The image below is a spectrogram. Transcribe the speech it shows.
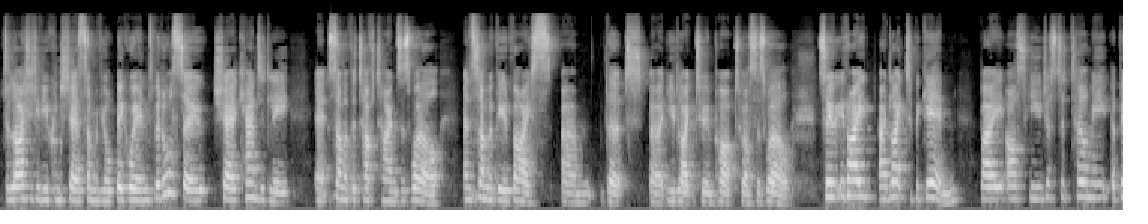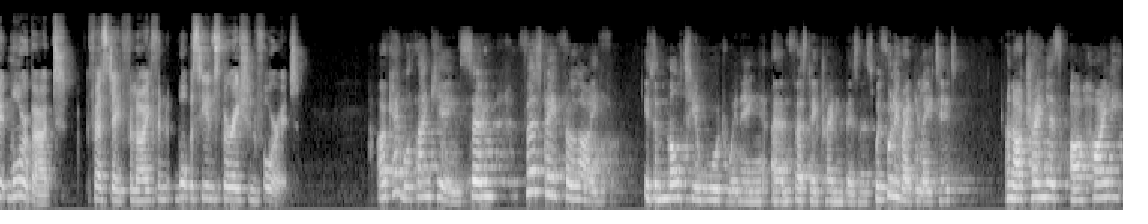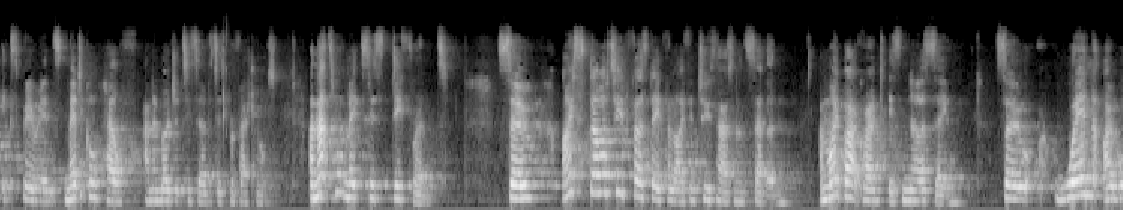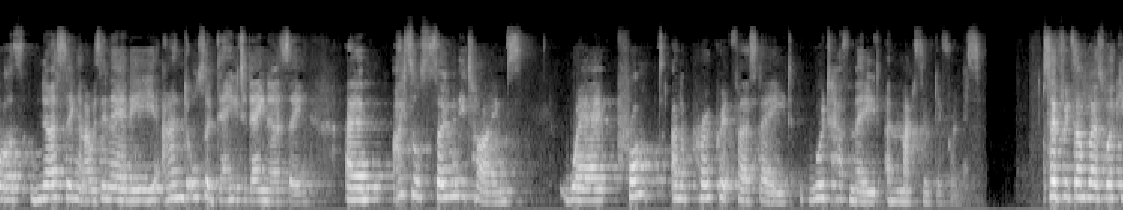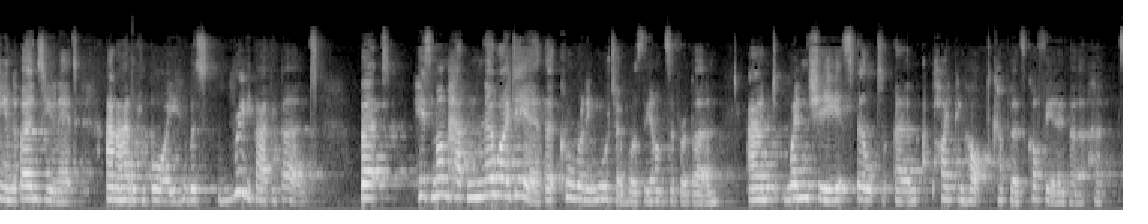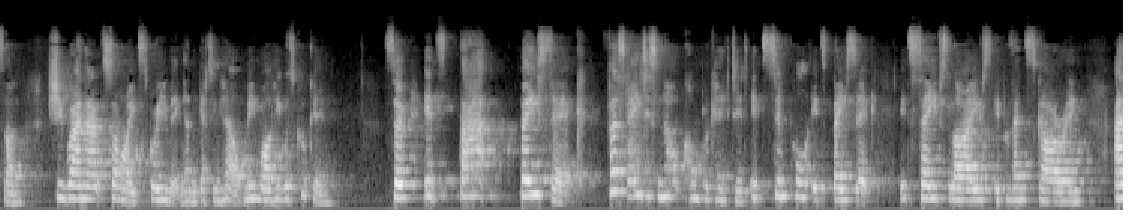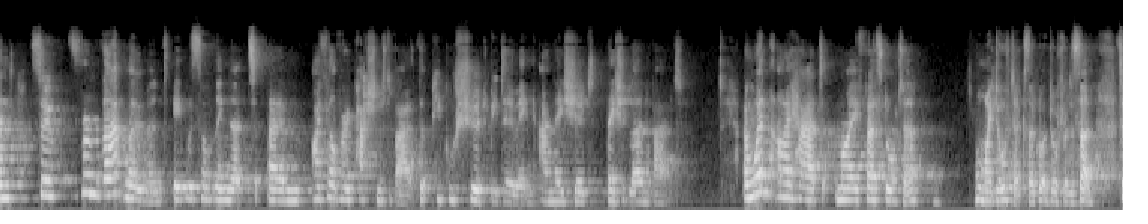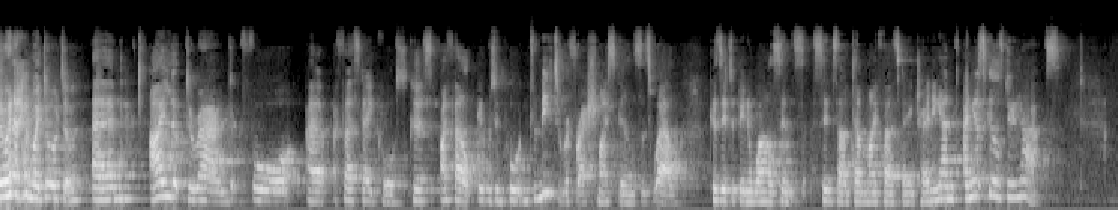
Delighted if you can share some of your big wins, but also share candidly some of the tough times as well, and some of the advice um, that uh, you'd like to impart to us as well. So, if I, I'd like to begin by asking you just to tell me a bit more about First Aid for Life and what was the inspiration for it. Okay, well, thank you. So, First Aid for Life is a multi award winning um, first aid training business. We're fully regulated, and our trainers are highly experienced medical, health, and emergency services professionals. And that's what makes this different. So I started First Aid for Life in 2007, and my background is nursing. So when I was nursing and I was in A&E and also day-to-day nursing, um, I saw so many times where prompt and appropriate first aid would have made a massive difference. So, for example, I was working in the burns unit and I had a little boy who was really badly burnt. But his mum had no idea that cool running water was the answer for a burn. And when she spilt um, a piping hot cup of coffee over her son, she ran outside screaming and getting help. Meanwhile, he was cooking. So it's that basic. First aid is not complicated. It's simple, it's basic, it saves lives, it prevents scarring. And so from that moment, it was something that um, I felt very passionate about that people should be doing and they should, they should learn about. And when I had my first daughter, or my daughter, because I've got a daughter and a son. So when I had my daughter, um, I looked around for a, a first aid course because I felt it was important for me to refresh my skills as well because it had been a while since since I'd done my first aid training and, and your skills do lapse.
